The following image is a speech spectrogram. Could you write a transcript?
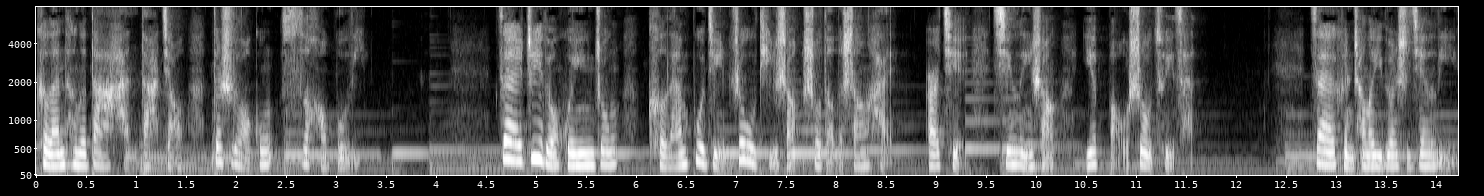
可兰疼得大喊大叫，但是老公丝毫不理。在这段婚姻中，可兰不仅肉体上受到了伤害，而且心灵上也饱受摧残。在很长的一段时间里，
